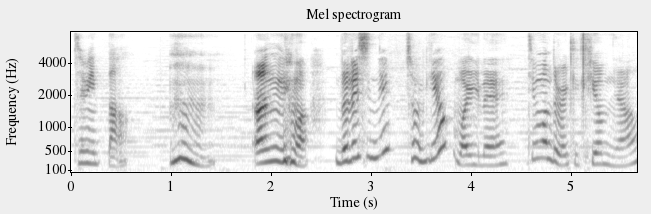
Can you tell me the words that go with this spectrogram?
재밌다. 아니 막 느리시님 저기요? 막 이래. 팀원들 왜 이렇게 귀엽냐?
